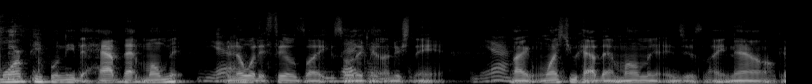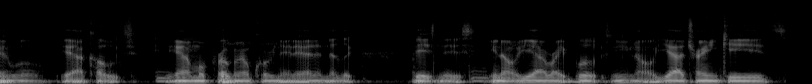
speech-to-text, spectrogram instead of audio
more people need to have that moment Yeah. and know what it feels like so they can understand. Yeah. Like once you have that moment and just like now, okay, mm. well, yeah, I coach. Yeah, I'm a program coordinator at another business. You know, yeah, I write books. You know, yeah, I train kids.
